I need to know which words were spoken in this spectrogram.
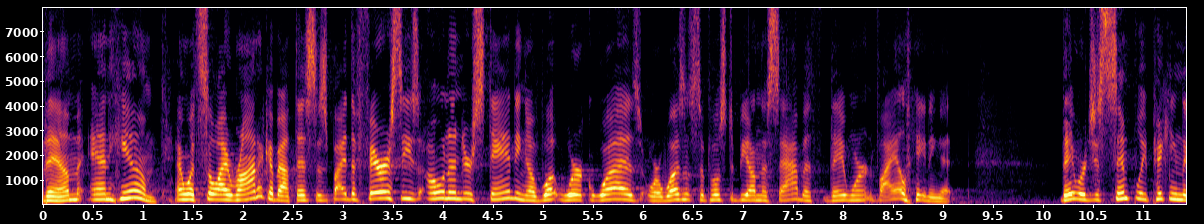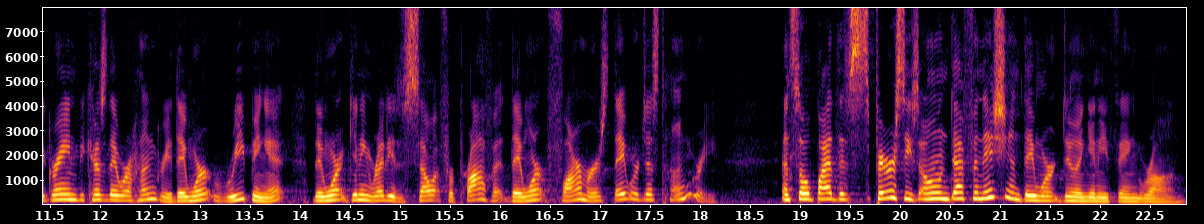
them and him. And what's so ironic about this is by the Pharisees' own understanding of what work was or wasn't supposed to be on the Sabbath, they weren't violating it. They were just simply picking the grain because they were hungry. They weren't reaping it. They weren't getting ready to sell it for profit. They weren't farmers. They were just hungry. And so, by the Pharisees' own definition, they weren't doing anything wrong.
